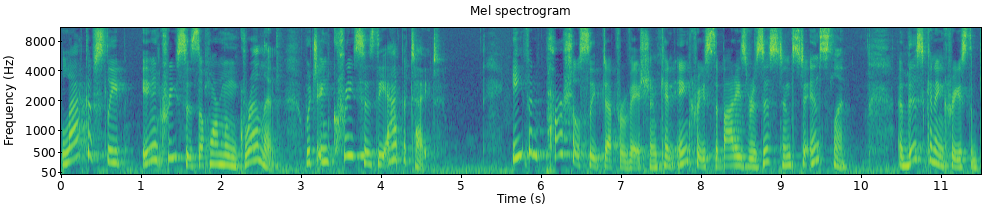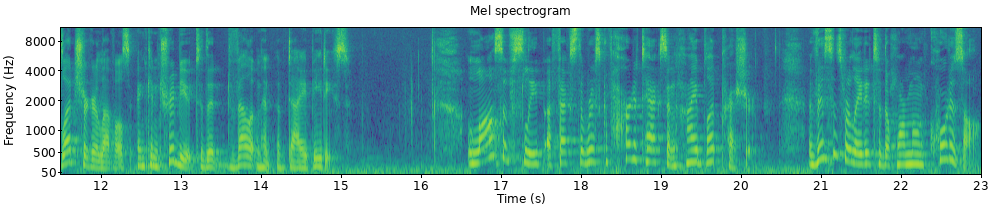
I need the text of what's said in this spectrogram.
Lack of sleep increases the hormone ghrelin, which increases the appetite. Even partial sleep deprivation can increase the body's resistance to insulin. This can increase the blood sugar levels and contribute to the development of diabetes. Loss of sleep affects the risk of heart attacks and high blood pressure. This is related to the hormone cortisol,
